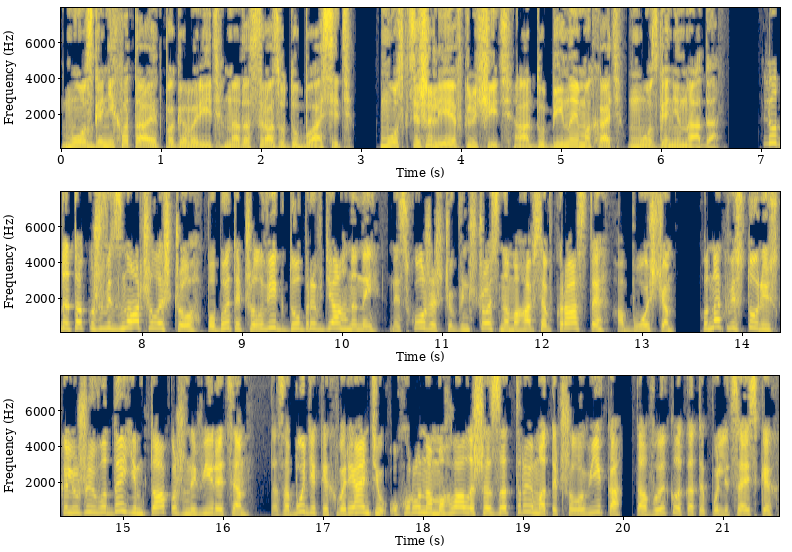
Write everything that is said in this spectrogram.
Мозга не хватает поговорить, надо сразу дубасить. Мозг тяжелее включить, а дубиной махать мозга не надо. Люди також відзначили, що побитий чоловік добре вдягнений. Не схоже, щоб він щось намагався вкрасти або що. Однак в історію з калюжої води їм також не віриться. Та за будь-яких варіантів охорона могла лише затримати чоловіка та викликати поліцейських.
